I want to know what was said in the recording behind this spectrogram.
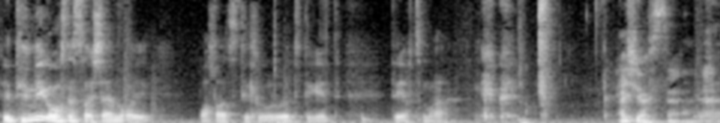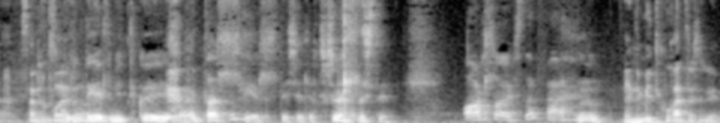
Тэгээд тэрнийг ууснаас хойш амар гоё болоод сэтгэл хөөрөөд тэгээд тэг явцсан байгаа. Хайш явсан. Санахгүй нь тэгэл мэдгүй унтаал тэгэл дэшэл очих шиг боллоо шүү дээ. Орлоо явсан. Хм. Энэ мэдхгүй газар ширээ.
